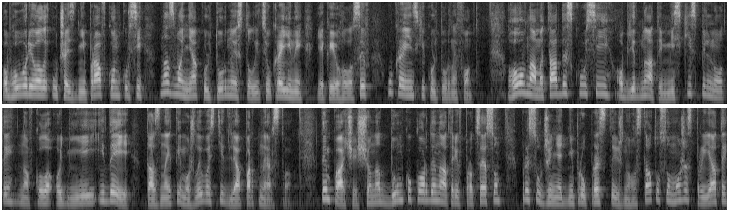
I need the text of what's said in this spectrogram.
Обговорювали участь Дніпра в конкурсі на звання культурної столиці України, який оголосив Український культурний фонд. Головна мета дискусії об'єднати міські спільноти навколо однієї ідеї та знайти можливості для партнерства. Тим паче, що на думку координаторів процесу, присудження Дніпру престижного статусу може сприяти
